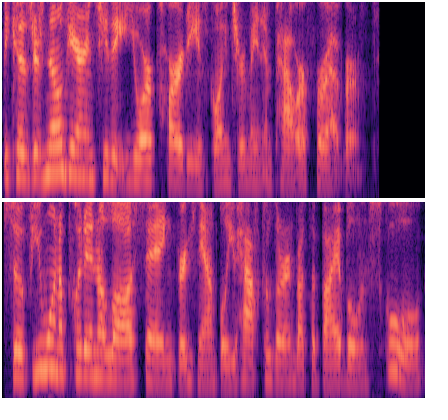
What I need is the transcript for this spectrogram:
because there's no guarantee that your party is going to remain in power forever. So if you want to put in a law saying, for example, you have to learn about the Bible in school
